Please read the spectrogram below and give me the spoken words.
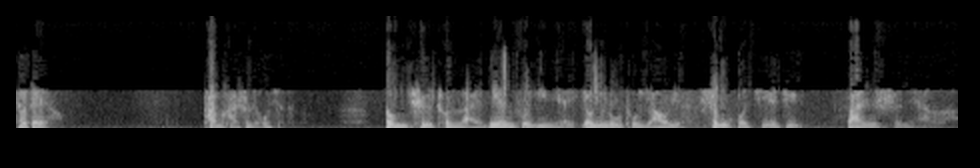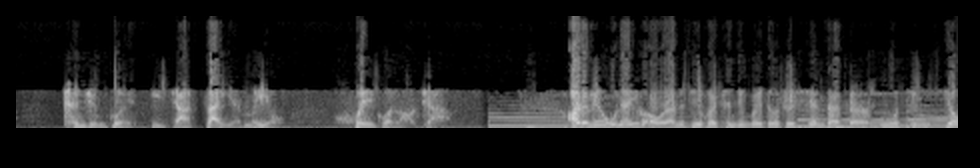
就这样，他们还是留下来了。冬去春来，年复一年，由于路途遥远，生活拮据，三十年了，陈俊贵一家再也没有回过老家。二零零五年，一个偶然的机会，陈俊贵得知现在的武警交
